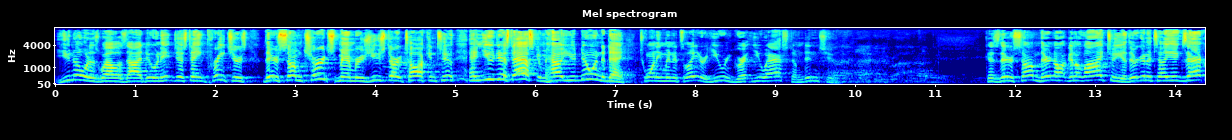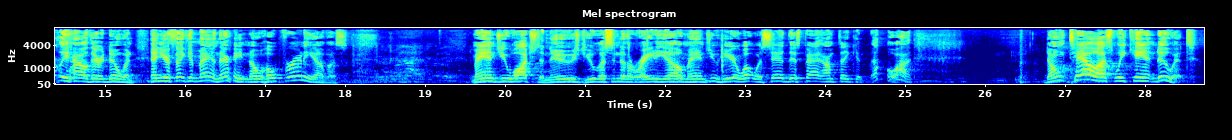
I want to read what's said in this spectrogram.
You know it as well as I do, and it just ain't preachers. There's some church members you start talking to, and you just ask them, How you doing today? 20 minutes later, you regret you asked them, didn't you? Because there's some, they're not going to lie to you. They're going to tell you exactly how they're doing. And you're thinking, man, there ain't no hope for any of us. Man, you watch the news? you listen to the radio? Man, you hear what was said this past? I'm thinking, oh, I, don't tell us we can't do it.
